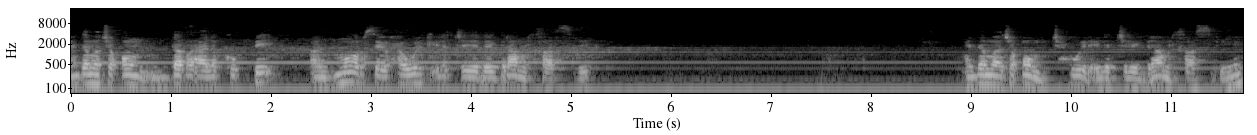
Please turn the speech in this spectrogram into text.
عندما تقوم بالضغط على copy عند more سيحولك إلى التليجرام الخاص بك. عندما تقوم بالتحويل إلى التليجرام الخاص بهم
